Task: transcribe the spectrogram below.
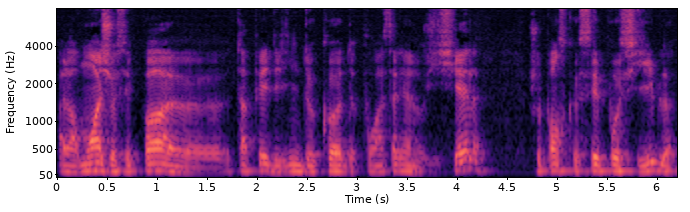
Alors moi, je ne sais pas euh, taper des lignes de code pour installer un logiciel. Je pense que c'est possible.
